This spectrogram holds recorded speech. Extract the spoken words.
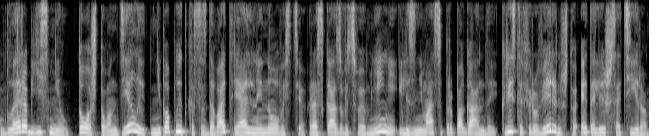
Блэр объяснил, то, что он делает, не попытка создавать реальные новости, рассказывать свое мнение или заниматься пропагандой. Кристофер уверен, что это лишь сатира.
